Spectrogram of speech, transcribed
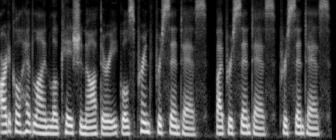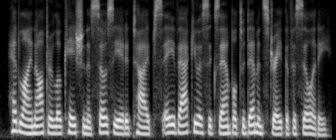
article headline location author equals print percent %s by percent %s percent %s headline author location associated types a vacuous example to demonstrate the facility.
